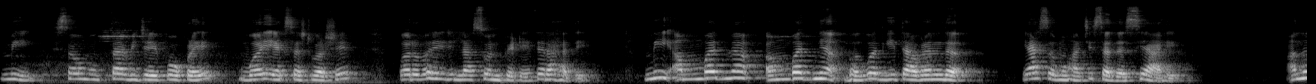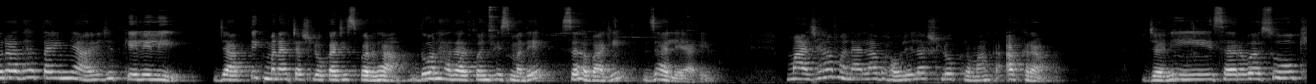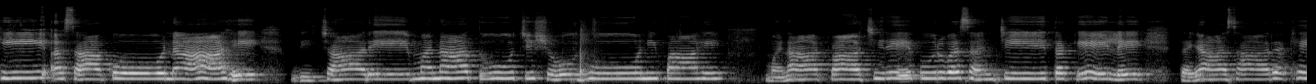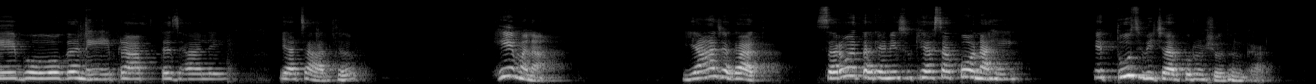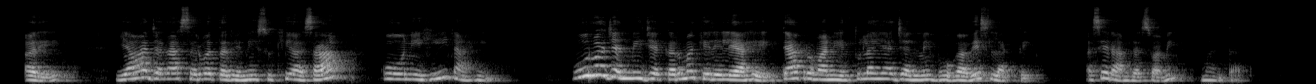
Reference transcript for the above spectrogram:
मी सौ मुक्ता विजय पोकळे वय एकसष्ट वर्षे परभणी जिल्हा सोनपेठ येथे राहते. मी अंबज्ञ अंबज्ञ भगवद्गीता वृंद या समूहाची सदस्य आहे. अनुराधाताईंनी आयोजित केलेली जागतिक मनाच्या श्लोकाची स्पर्धा दोन हजार पंचवीसमध्ये सहभागी झाले आहे. माझ्या मनाला भावलेला श्लोक क्रमांक अकरा. जनी सर्व सुखी असा कोण आहे? विचारे मना तूची शोधून पाहे. मनात पाचिरे पूर्व संचित केले. तया सारखे भोगने प्राप्त झाले. याचा अर्थ हे मना या जगात सर्व तऱ्हेने सुखी असा कोण आहे? हे तूच विचार करून शोधून काढ. अरे या जगात सर्व तऱ्हेने सुखी असा कोणीही नाही. पूर्वजन्मी जे कर्म केलेले आहे त्याप्रमाणे तुला या जन्मी भोगावेच लागते असे रामदास स्वामी म्हणतात.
